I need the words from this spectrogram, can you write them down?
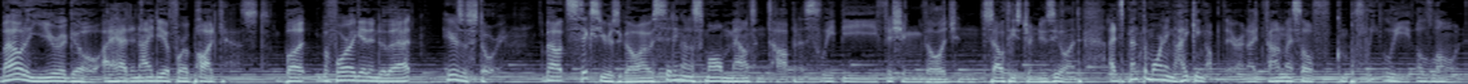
About a year ago, I had an idea for a podcast. But before I get into that, here's a story. About six years ago, I was sitting on a small mountaintop in a sleepy fishing village in southeastern New Zealand. I'd spent the morning hiking up there, and I'd found myself completely alone.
